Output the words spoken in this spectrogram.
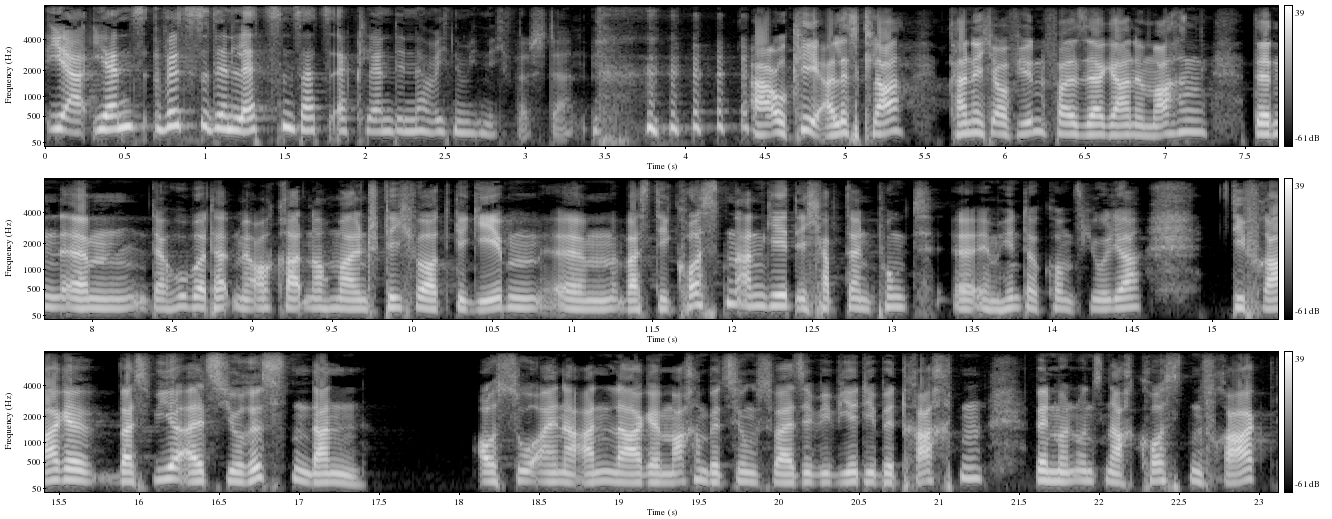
Ja, Jens, willst du den letzten Satz erklären? Den habe ich nämlich nicht verstanden. ah, okay, alles klar. Kann ich auf jeden Fall sehr gerne machen, denn ähm, der Hubert hat mir auch gerade noch mal ein Stichwort gegeben, ähm, was die Kosten angeht. Ich habe deinen Punkt äh, im Hinterkopf, Julia. Die Frage, was wir als Juristen dann aus so einer Anlage machen, beziehungsweise wie wir die betrachten. Wenn man uns nach Kosten fragt,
